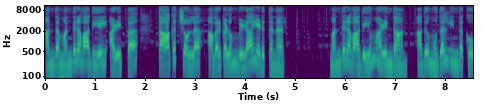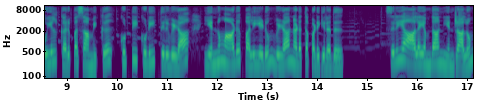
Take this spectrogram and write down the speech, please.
அந்த மந்திரவாதியை அழிப்ப தாகச் சொல்ல அவர்களும் விழா எடுத்தனர். மந்திரவாதியும் அழிந்தான். அது முதல் இந்த கோயில் கருப்பசாமிக்கு குட்டி குடி திருவிழா என்னும் ஆடு பலியிடும் விழா நடத்தப்படுகிறது. சிறிய ஆலயம்தான் என்றாலும்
